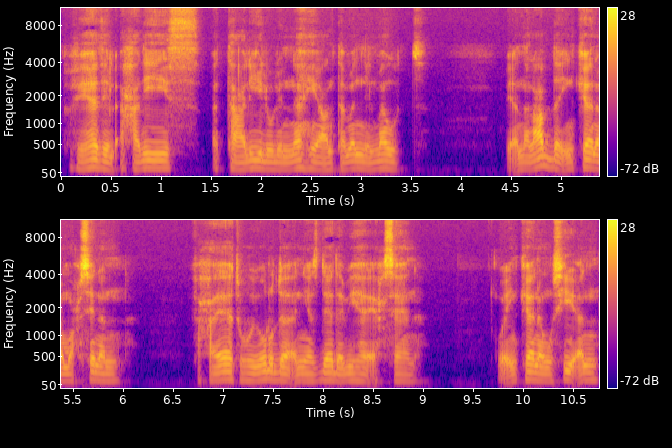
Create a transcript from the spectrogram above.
ففي هذه الأحاديث التعليل للنهي عن تمني الموت بأن العبد إن كان محسنا فحياته يرجى أن يزداد بها إحسانا وإن كان مسيئا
